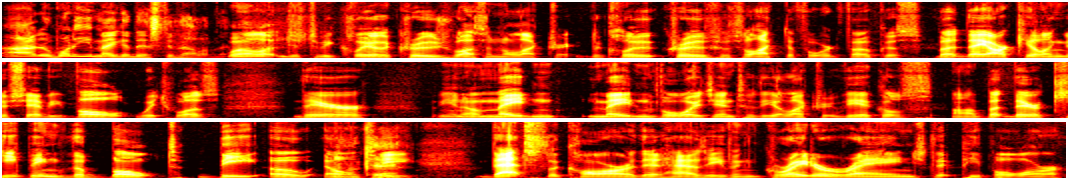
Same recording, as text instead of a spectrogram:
Uh, what do you make of this development? Well, just to be clear, the Cruze wasn't electric. The Cruze was like the Ford Focus, but they are killing the Chevy Volt, which was their you know maiden maiden voyage into the electric vehicles. Uh, but they're keeping the Bolt, B O L T. Okay that's the car that has even greater range that people are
